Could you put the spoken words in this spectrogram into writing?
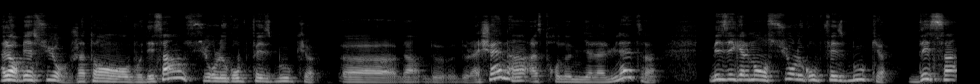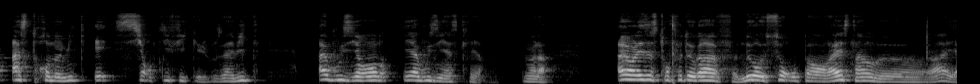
Alors, bien sûr, j'attends vos dessins sur le groupe Facebook euh, ben, de, la chaîne, hein, Astronomie à la lunette, mais également sur le groupe Facebook Dessins astronomiques et scientifiques. Et je vous invite à vous y rendre et à vous y inscrire. Voilà. Alors les astrophotographes ne seront pas en reste, hein, euh, il n'y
